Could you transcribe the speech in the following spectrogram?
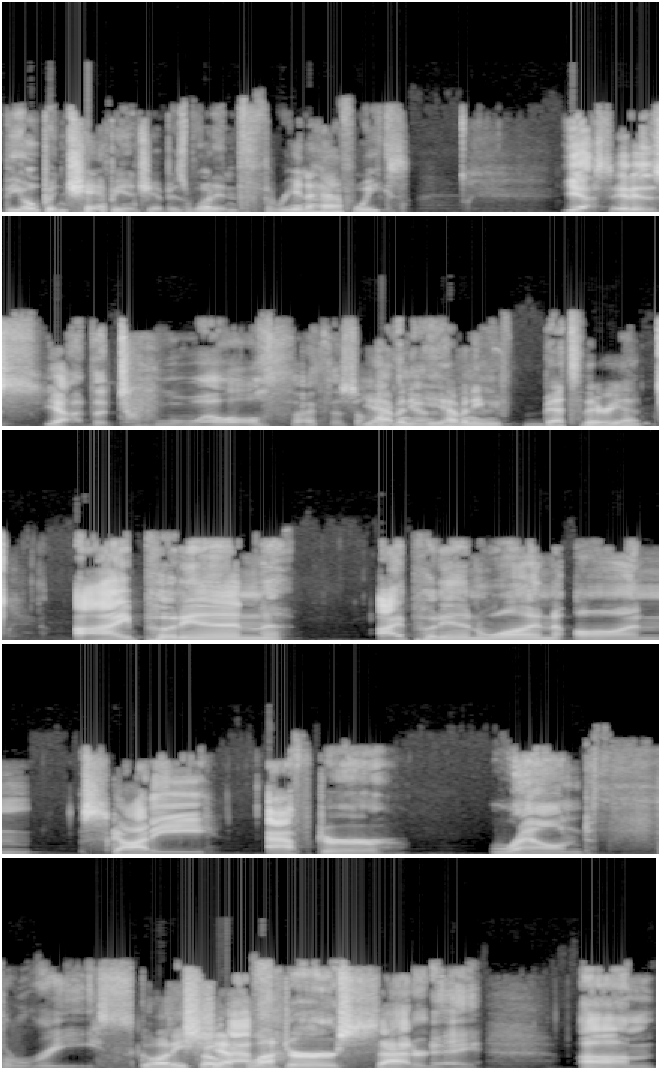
the Open Championship is what in three and a half weeks. Yes, it is. Yeah, the twelfth. I th- something You have like- any yeah. you have any bets there yet? I put in, I put in one on Scotty after round three. Scotty so Scheffler. after Saturday, um,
